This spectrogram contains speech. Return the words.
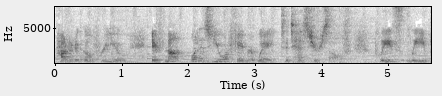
how did it go for you? If not, what is your favorite way to test yourself? Please leave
